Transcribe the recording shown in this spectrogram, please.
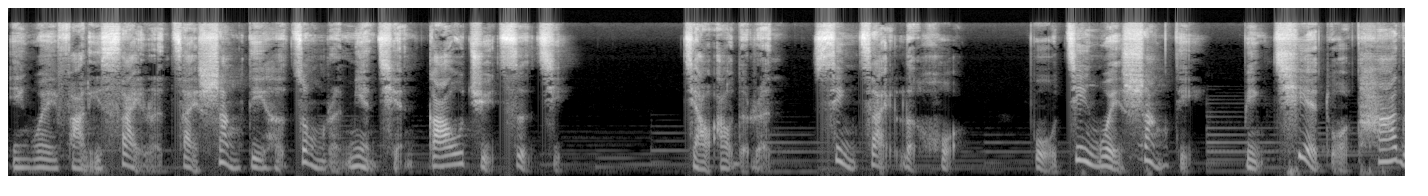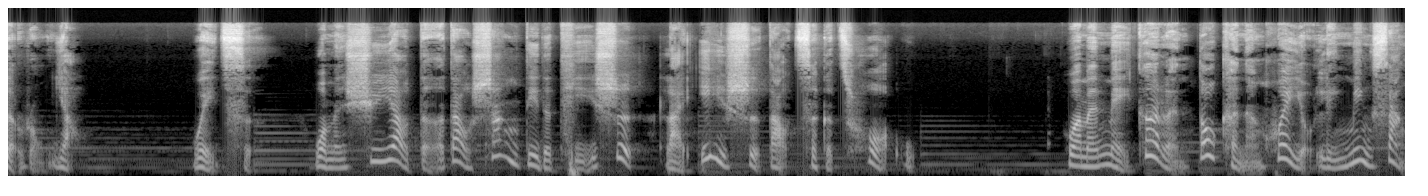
因为法利赛人在上帝和众人面前高举自己，骄傲的人幸灾乐祸，不敬畏上帝，并窃夺他的荣耀。为此。我们需要得到上帝的提示，来意识到这个错误。我们每个人都可能会有灵命上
